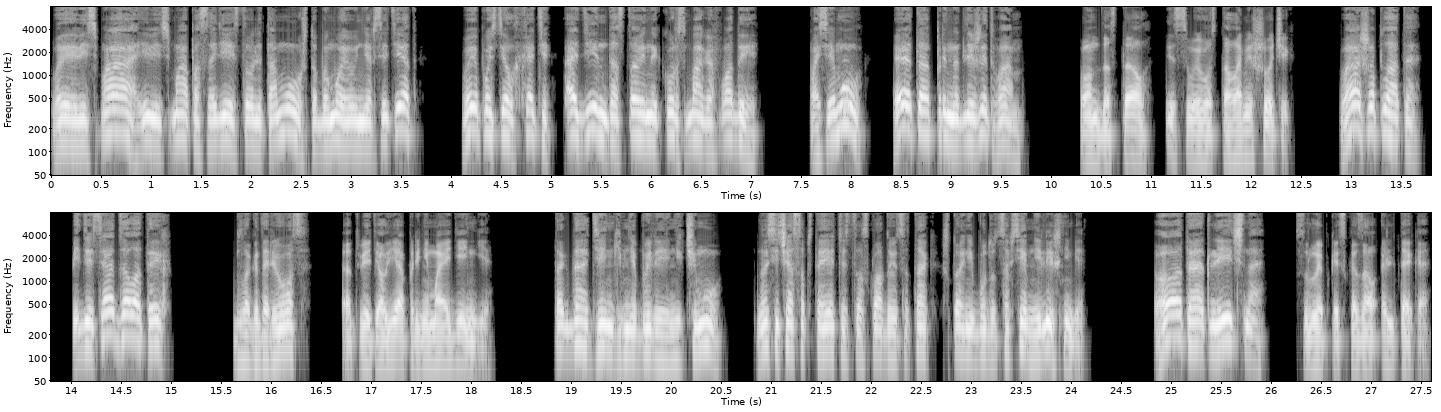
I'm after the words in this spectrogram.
Вы весьма и весьма посодействовали тому, чтобы мой университет выпустил хоть один достойный курс магов воды. Посему это принадлежит вам. Он достал из своего стола мешочек. Ваша плата — пятьдесят золотых. Благодарю вас, — ответил я, принимая деньги. Тогда деньги мне были ни к чему, но сейчас обстоятельства складываются так, что они будут совсем не лишними. «Вот и отлично», — с улыбкой сказал Эльтека.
